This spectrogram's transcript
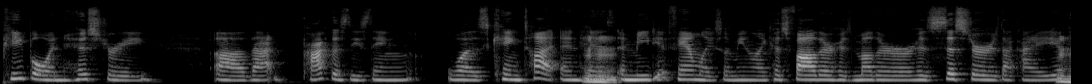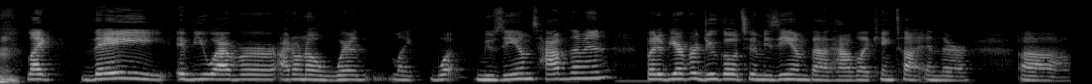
people in history uh, that practiced these things was King Tut and his Mhm. immediate family. So I mean, like his father, his mother, his sisters, that kind of idea. Mhm. Like they, if you ever, I don't know where, like what museums have them in, but if you ever do go to a museum that have like King Tut in their, um,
